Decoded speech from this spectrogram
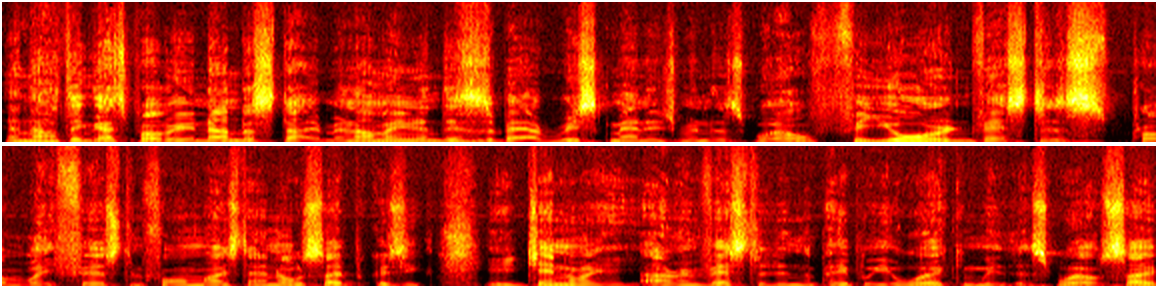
and I think that's probably an understatement. I mean, this is about risk management as well for your investors, probably first and foremost, and also because you, you generally are invested in the people you're working with as well. So,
